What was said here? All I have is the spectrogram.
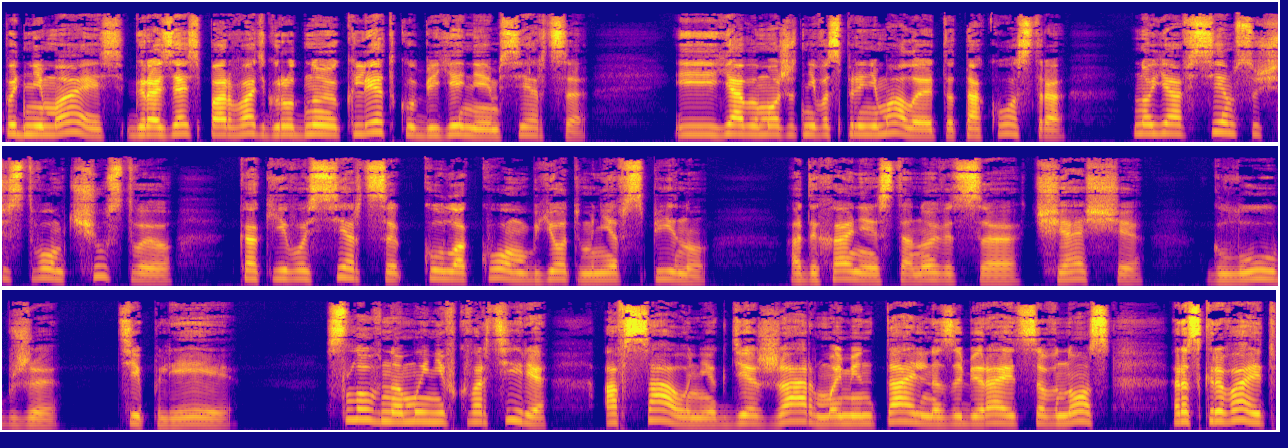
поднимаясь, грозясь порвать грудную клетку биением сердца. И я бы, может, не воспринимала это так остро, но я всем существом чувствую, как его сердце кулаком бьет мне в спину, а дыхание становится чаще, глубже, теплее. Словно мы не в квартире, а в сауне, где жар моментально забирается в нос, раскрывает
